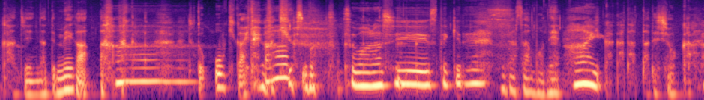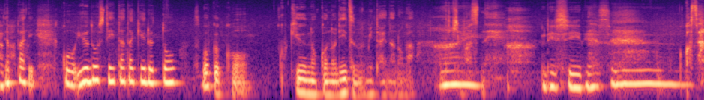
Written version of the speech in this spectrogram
感じになって目があー。ちょっと大きく開いたような気がします。素晴らしい。素敵です。皆さんもねはい。いかがだったでしょうか。やっぱりこう誘導していただけるとすごくこう呼吸のこのリズムみたいなのができますね、あ嬉しいですお子さん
